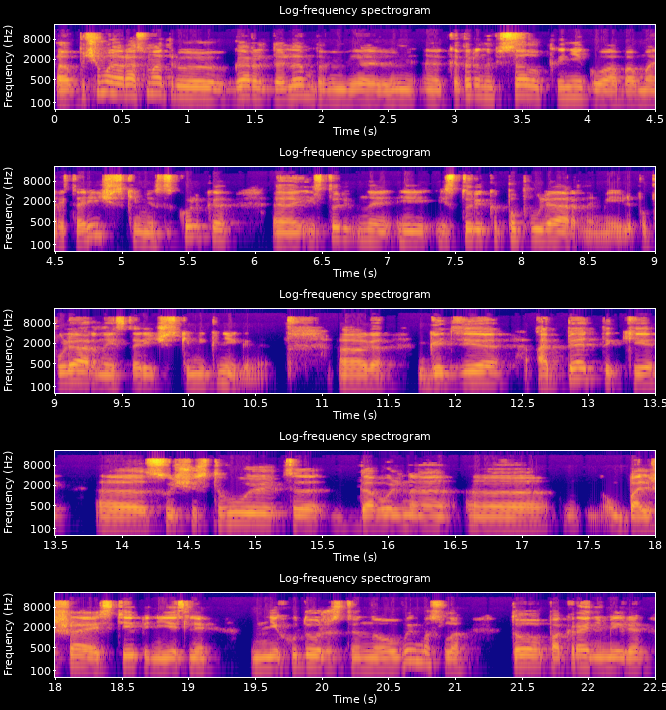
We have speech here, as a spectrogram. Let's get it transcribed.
А почему я рассматриваю Гарольда Лэмпа, э, который написал книгу об Амаре историческими, сколько э, историко-популярными или популярно-историческими книгами, а, где опять-таки э, существует довольно ну, большая степень, если не художественного вымысла, то, по крайней мере,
